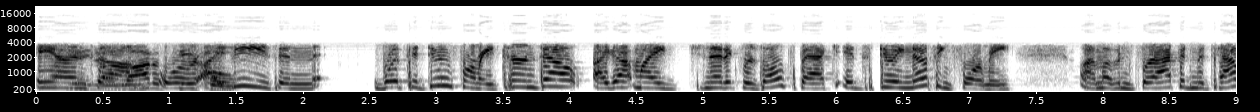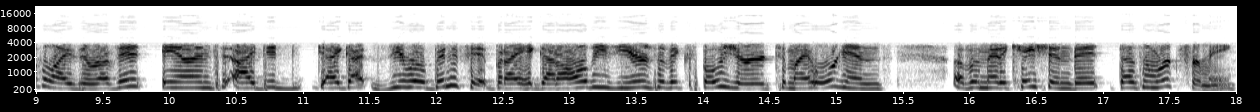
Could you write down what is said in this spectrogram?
and yeah, um, or people... IVs and. What's it doing for me? Turns out I got my genetic results back. It's doing nothing for me. I'm a rapid metabolizer of it, and I did. I got zero benefit, but I had got all these years of exposure to my organs of a medication that doesn't work for me.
